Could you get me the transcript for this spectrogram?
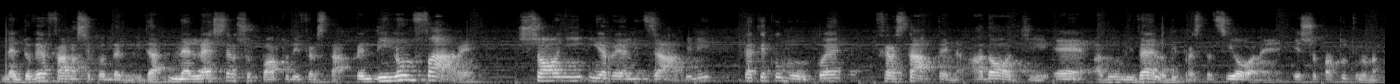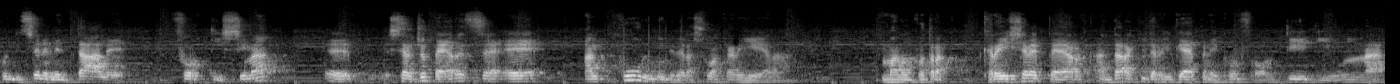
nel dover fare la seconda guida, nell'essere a supporto di Verstappen, di non fare sogni irrealizzabili, perché comunque Verstappen ad oggi è ad un livello di prestazione e soprattutto in una condizione mentale fortissima. Eh, Sergio Perez è al culmine della sua carriera, ma non potrà crescere per andare a chiudere il gap nei confronti di un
